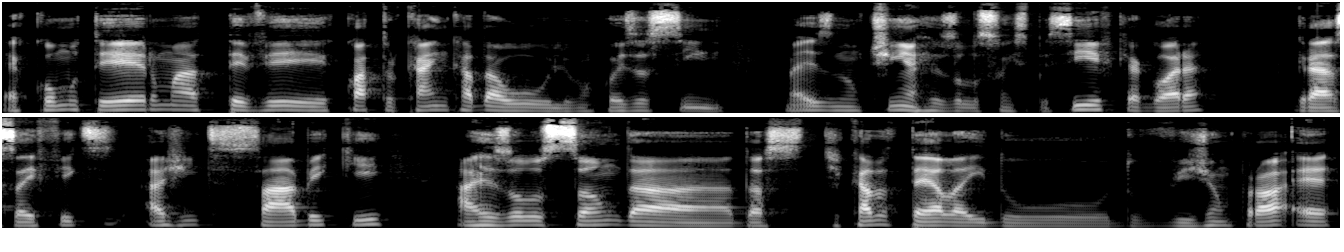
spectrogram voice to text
é como ter uma TV 4K em cada olho, uma coisa assim, mas não tinha resolução específica, agora, graças a iFix, a gente sabe que a resolução da, das, de cada tela aí do, do Vision Pro é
